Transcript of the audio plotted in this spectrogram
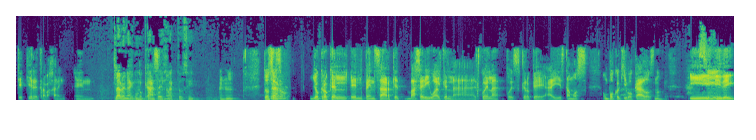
que quiere trabajar en, en claro, en, algún campo, exacto, sí. Entonces, yo creo que el, el, pensar que va a ser igual que en la escuela, pues creo que ahí estamos un poco equivocados, ¿no? Y, de...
